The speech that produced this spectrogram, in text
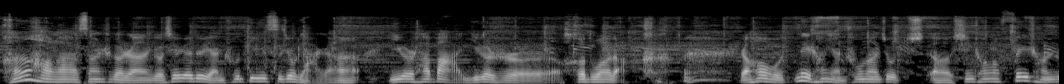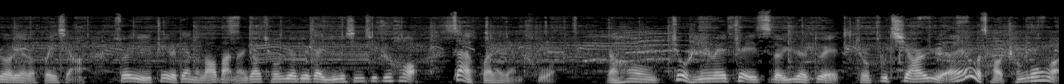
很好了，三十个人。有些乐队演出第一次就俩人，一个是他爸，一个是喝多的。然后那场演出呢，就呃形成了非常热烈的回响。所以这个店的老板呢，要求乐队在一个星期之后再回来演出。然后就是因为这一次的乐队就是不期而遇，哎，我操，成功了。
